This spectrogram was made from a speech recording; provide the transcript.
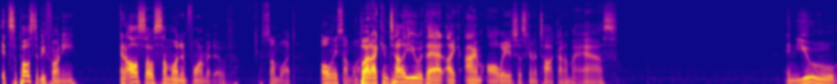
it's supposed to be funny and also somewhat informative. Somewhat. Only somewhat. But I can tell you that like I'm always just gonna talk out of my ass. And you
